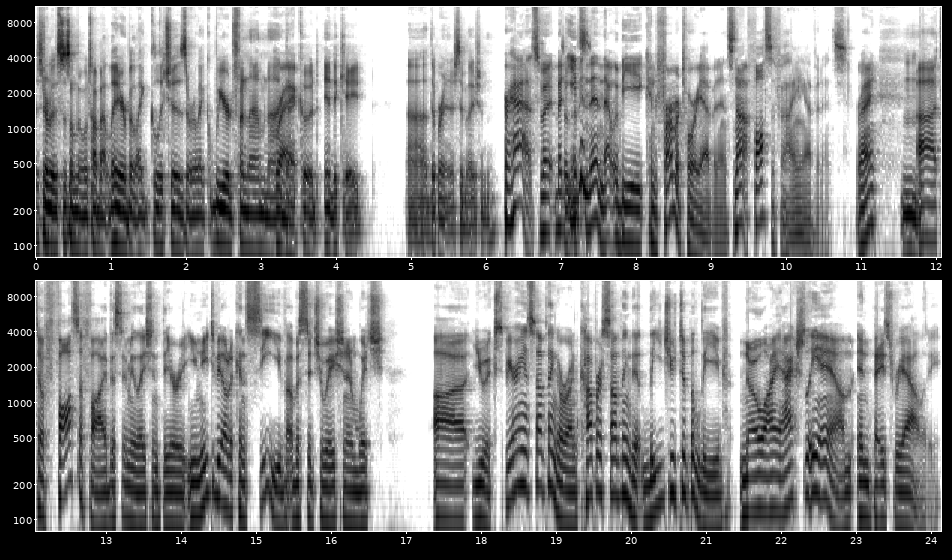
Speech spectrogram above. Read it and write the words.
Sort of this is something we'll talk about later, but like glitches or like weird phenomena Right. that could indicate uh, in a simulation. Perhaps, but but So even then, that would be confirmatory evidence, not falsifying evidence, right? Mm. Uh, to falsify the simulation theory, you need to be able to conceive of a situation in which uh, you experience something or uncover something that leads you to believe, no, I actually am in base reality.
